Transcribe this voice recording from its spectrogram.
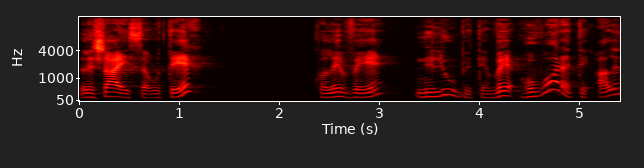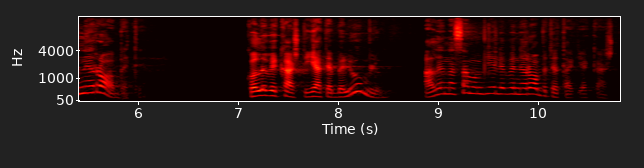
лишається у тих, коли ви не любите. Ви говорите, але не робите. Коли ви кажете, я тебе люблю, але на самом ділі ви не робите так, як кажете.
